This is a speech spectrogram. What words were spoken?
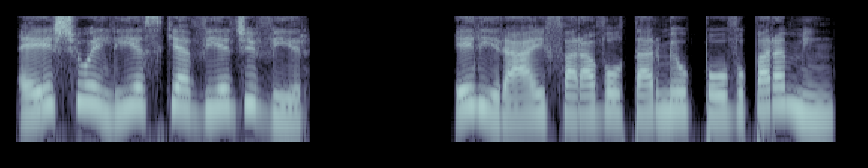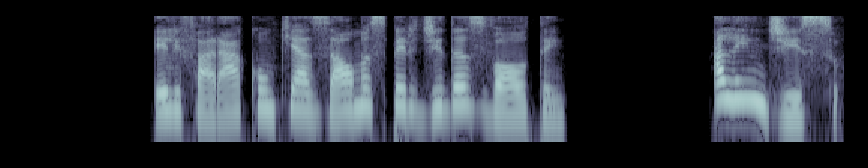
é este o Elias que havia de vir. Ele irá e fará voltar meu povo para mim. Ele fará com que as almas perdidas voltem. Além disso,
